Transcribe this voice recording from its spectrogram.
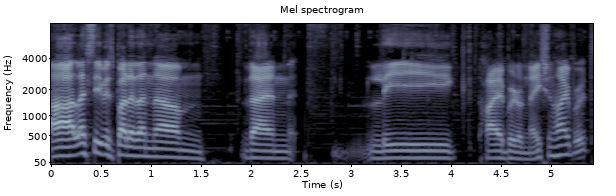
Uh, let's see if it's better than um, than League Hybrid or Nation Hybrid.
